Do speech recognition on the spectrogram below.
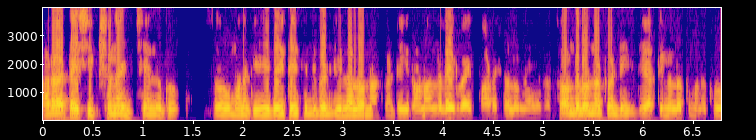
కరాటే శిక్షణ ఇచ్చేందుకు సో మనకి ఏదైతే సిద్దిపేట జిల్లాలో ఉన్నటువంటి రెండు వందల ఇరవై పాఠశాలలు ఉన్నాయి కదా సో అందులో ఉన్నటువంటి విద్యార్థినులకు మనకు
